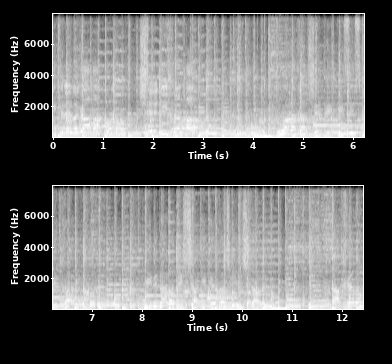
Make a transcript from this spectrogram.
იქნება გამაგონო შენი ხმა. თუ არა ხარ შენი ისიც მითხარი ვინ და როდის შაგიგება ჭიშკარი ნახე რომ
